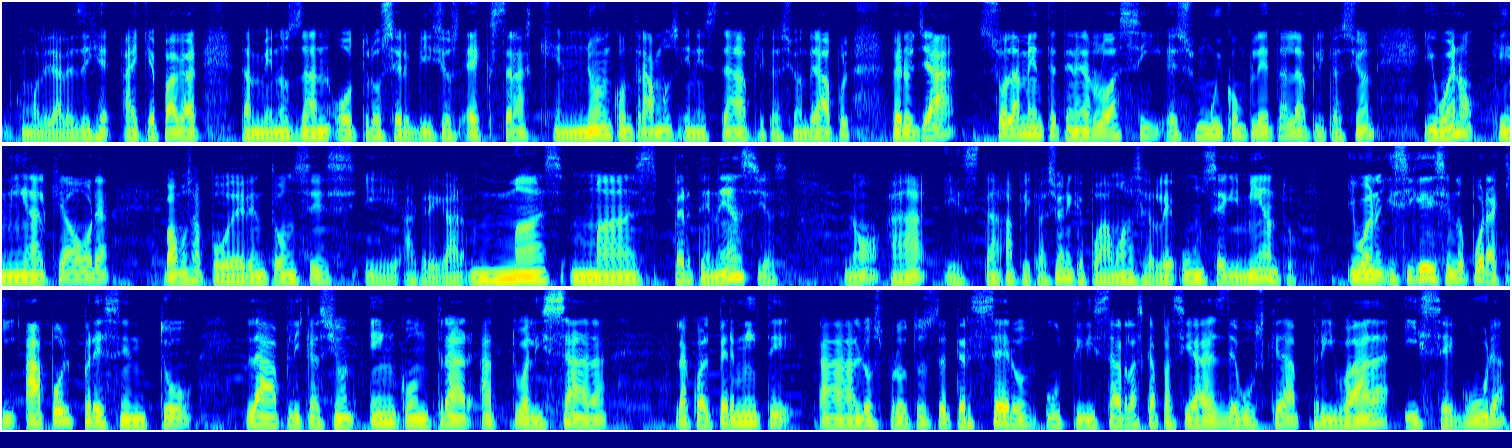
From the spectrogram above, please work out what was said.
como ya les dije, hay que pagar, también nos dan otros servicios extras que no encontramos en esta aplicación de Apple, pero ya solamente tenerlo así es muy completa la aplicación. Y bueno, genial que ahora vamos a poder entonces eh, agregar más, más pertenencias ¿no? a esta aplicación y que podamos hacerle un seguimiento. Y bueno, y sigue diciendo por aquí, Apple presentó la aplicación Encontrar actualizada, la cual permite a los productos de terceros utilizar las capacidades de búsqueda privada y segura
